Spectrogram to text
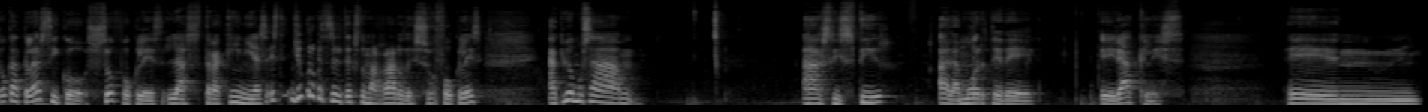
toca clásico, Sófocles, las traquinias. Este, yo creo que este es el texto más raro de Sófocles. Aquí vamos a, a asistir a la muerte de Heracles. Eh,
